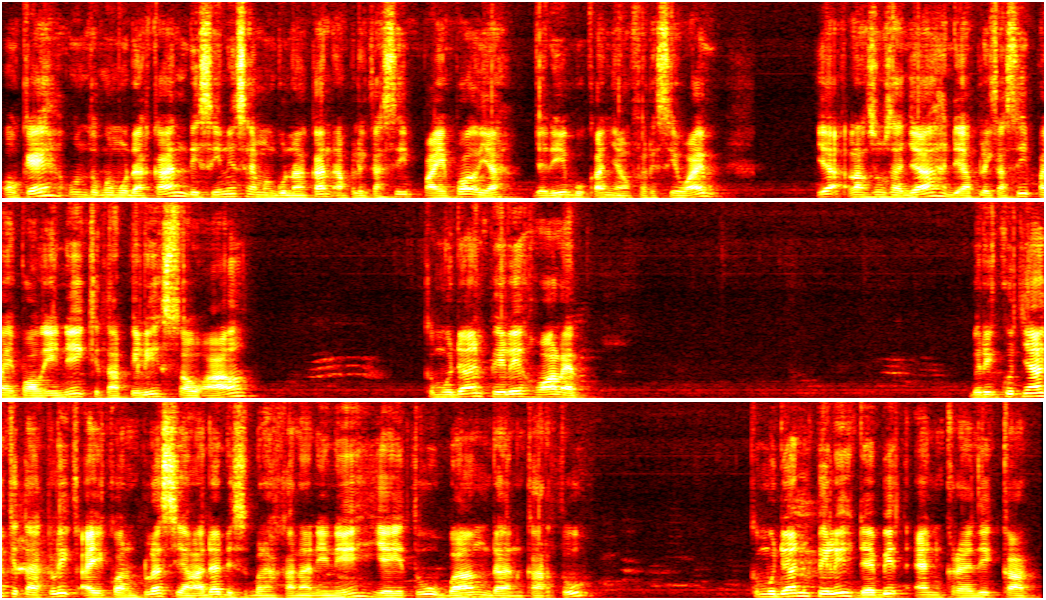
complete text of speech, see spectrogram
Oke, untuk memudahkan, di sini saya menggunakan aplikasi PayPal ya. Jadi bukan yang versi web, Ya, langsung saja di aplikasi PayPal ini kita pilih Show All, kemudian pilih Wallet. Berikutnya kita klik ikon plus yang ada di sebelah kanan ini, yaitu bank dan kartu. Kemudian pilih Debit and Credit Card.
